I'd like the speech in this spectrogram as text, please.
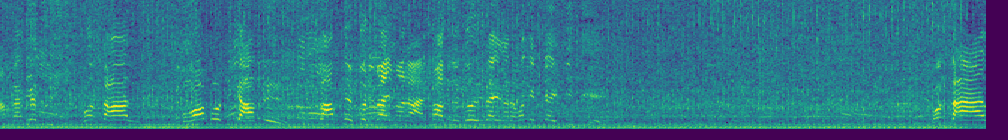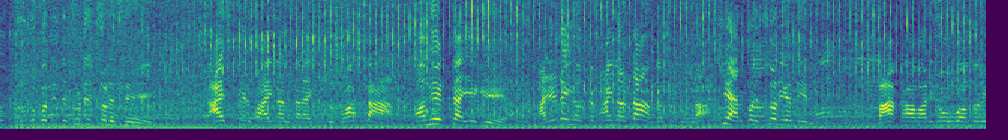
আমরা দেখছি বস্তাল এবং অপরদিকে আছে স্বপ্নের তরি ভাই মারা স্বপ্নের তরি ভাই মারা অনেকটাই পিছিয়ে। বস্তাল দ্রুত গতিতে ছুটে চলেছে। আজকের ফাইনাল খেলায় কিন্তু দশটা। অনেকটাই এগিয়ে। আর এটাই হচ্ছে ফাইনাল টান, দর্শক বন্ধুরা। শেয়ার করে ছড়িয়ে দিন। বাঘাবাড়ি নৌবন্দরে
